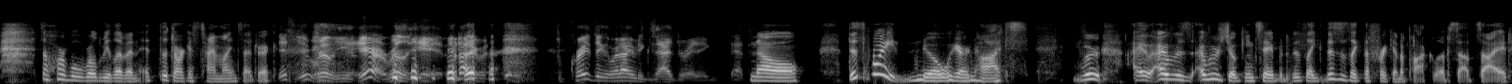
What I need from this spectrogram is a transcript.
it's a horrible world we live in. It's the darkest timeline, Cedric. It's, it really is. Yeah, it really is. We're not even, crazy thing, we're not even exaggerating. no, this point, no, we are not. We're. I, I was. I was joking today, but it's like this is like the freaking apocalypse outside.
